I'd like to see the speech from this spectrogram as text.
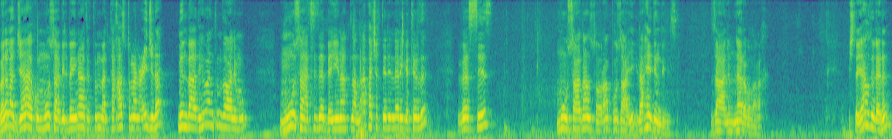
Ve lekad ca'akum Musa bil beyinati thumme ittehastum el icle min ba'dihi ve entum. Musa size beyinatlarla apaçık delilleri getirdi ve siz Musa'dan sonra buzayı ilah edindiniz. Zalimler olarak. İşte Yahudilerin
